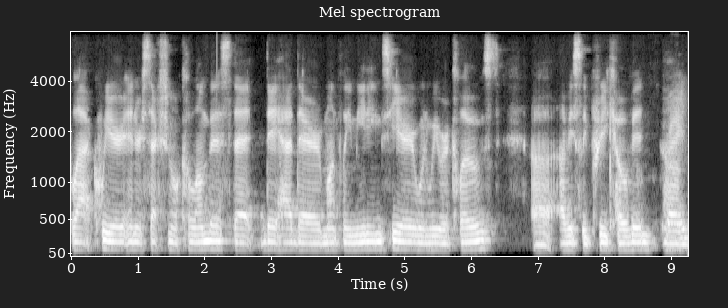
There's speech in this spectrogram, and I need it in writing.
Black Queer Intersectional Columbus that they had their monthly meetings here when we were closed, uh, obviously pre COVID, um, right.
